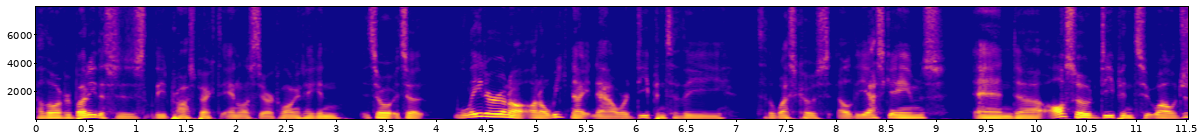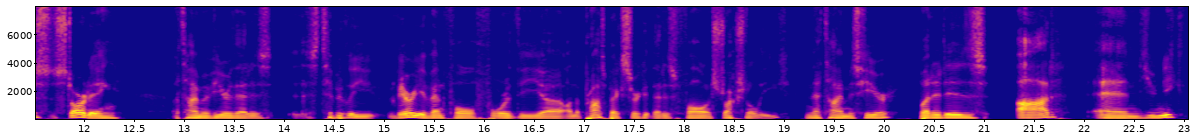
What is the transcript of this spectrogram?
Hello, everybody. This is lead prospect analyst Eric Longenhagen. So it's a later on a, on a weeknight now. We're deep into the to the West Coast LDS games, and uh, also deep into well, just starting a time of year that is is typically very eventful for the uh, on the prospect circuit. That is fall instructional league, and that time is here. But it is odd and unique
